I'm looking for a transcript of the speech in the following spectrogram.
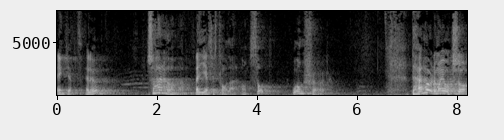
Enkelt, eller hur? Så här hör man när Jesus talar om sådd och om skörd. Det här hörde man ju också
